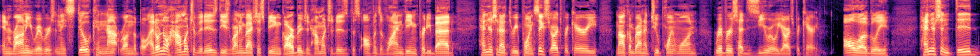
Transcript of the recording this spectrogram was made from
and Ronnie Rivers, and they still cannot run the ball. I don't know how much of it is these running backs just being garbage and how much it is this offensive line being pretty bad. Henderson had 3.6 yards per carry. Malcolm Brown had 2.1. Rivers had zero yards per carry. All ugly. Henderson did,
